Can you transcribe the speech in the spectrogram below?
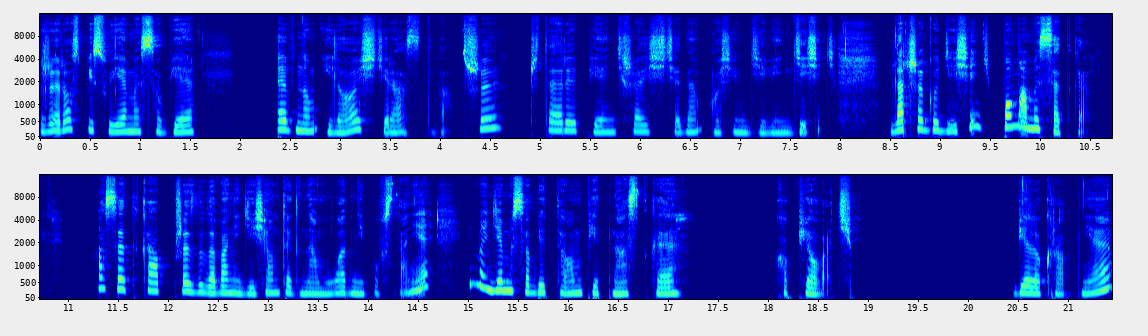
że rozpisujemy sobie pewną ilość. Raz, dwa, trzy, cztery, pięć, sześć, siedem, osiem, dziewięć, dziesięć. Dlaczego dziesięć? Bo mamy setkę. A setka przez dodawanie dziesiątek nam ładnie powstanie i będziemy sobie tą piętnastkę kopiować wielokrotnie.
